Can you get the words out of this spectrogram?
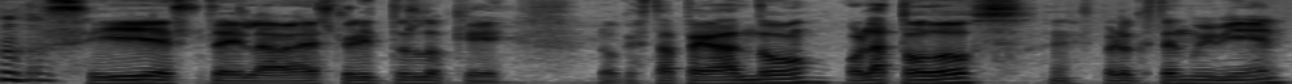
Sí, este, la verdad es que ahorita es lo que lo que está pegando. Hola a todos, espero que estén muy bien.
